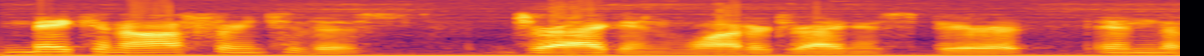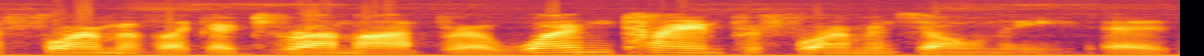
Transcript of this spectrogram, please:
make an offering to this dragon, water dragon spirit, in the form of like a drum opera, one-time performance only at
